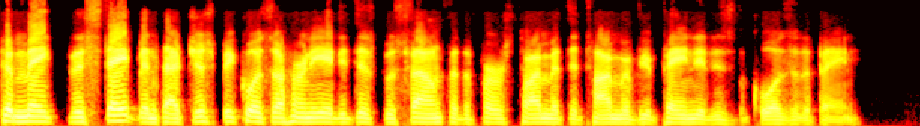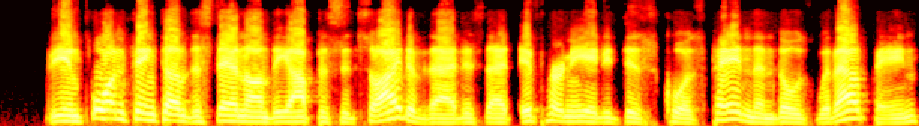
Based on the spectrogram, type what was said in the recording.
to make the statement that just because a herniated disc was found for the first time at the time of your pain, it is the cause of the pain. The important thing to understand on the opposite side of that is that if herniated discs cause pain, then those without pain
